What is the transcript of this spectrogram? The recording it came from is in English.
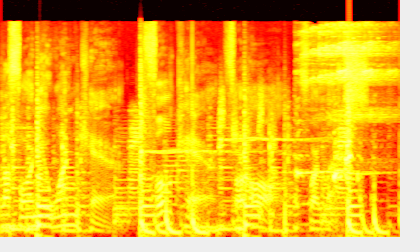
California One Care. Full care for all for less.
